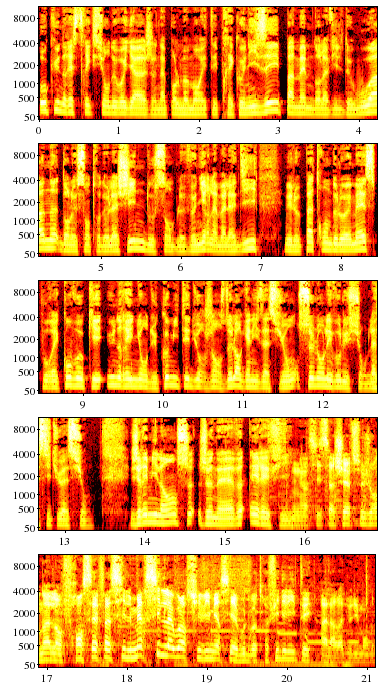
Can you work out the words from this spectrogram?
Aucune restriction de voyage n'a pour le moment été préconisée, pas même dans la ville de Wuhan, dans le centre de la Chine, d'où semble venir la maladie. Mais le patron de l'OMS pour pourrait convoquer une réunion du comité d'urgence de l'organisation selon l'évolution de la situation. Jérémy Lance, Genève, RFI. Ainsi s'achève ce journal en français facile. Merci de l'avoir suivi. Merci à vous de votre fidélité à la radio du monde.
